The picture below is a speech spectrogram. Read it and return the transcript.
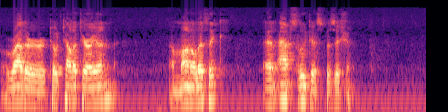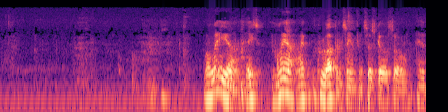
rather totalitarian, a monolithic, and absolutist position. Well, they, uh, they, my, I grew up in San Francisco, so had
